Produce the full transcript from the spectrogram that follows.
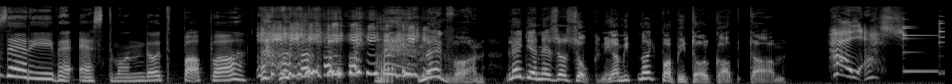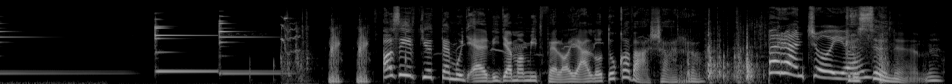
Ezer éve ezt mondott, papa. Megvan. Legyen ez a zokni, amit nagypapitól kaptam. Helyes. Azért jöttem, hogy elvigyem, amit felajánlotok a vásárra. Parancsoljon. Köszönöm.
